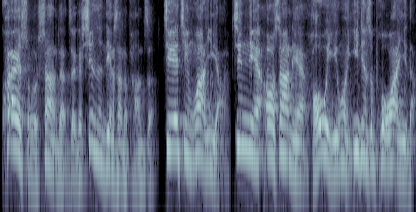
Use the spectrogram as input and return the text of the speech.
快手上的这个信任电商的盘子接近万亿啊！今年二三年毫无疑问一定是破万亿的，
